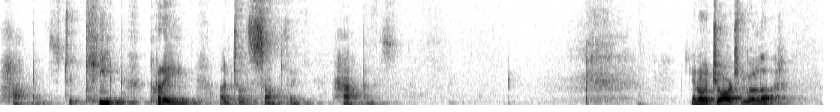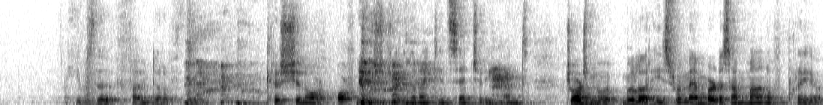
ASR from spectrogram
happens, to keep praying until something happens. You know, George Muller, he was the founder of the Christian or- orphanage during the 19th century. And George Muller, he's remembered as a man of prayer.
